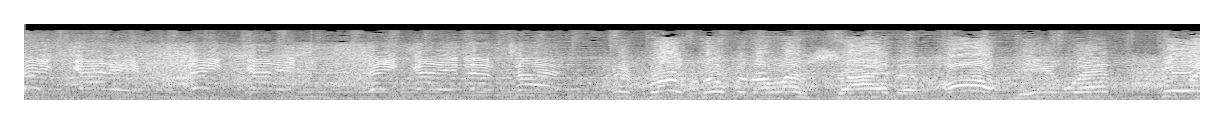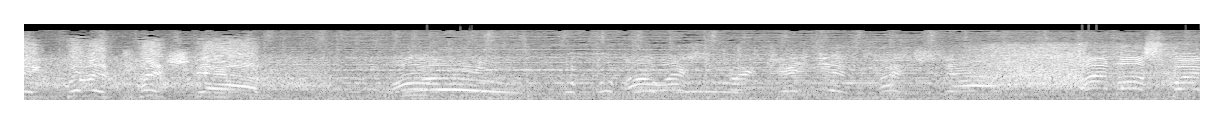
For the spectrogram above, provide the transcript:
They got him! They got him! They got him that time! It broke over the left side and off he went, going for the touchdown. Whoa! Oh, West Virginia touchdown! I lost my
